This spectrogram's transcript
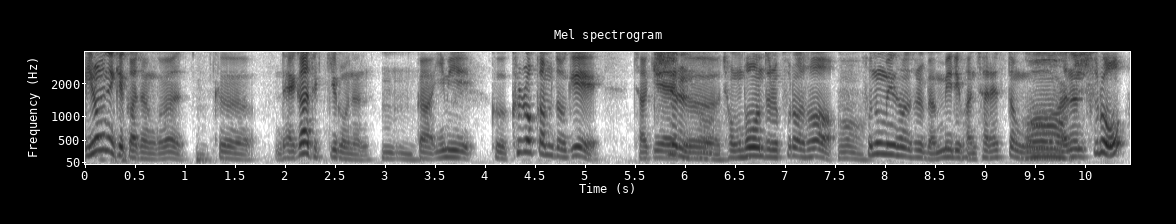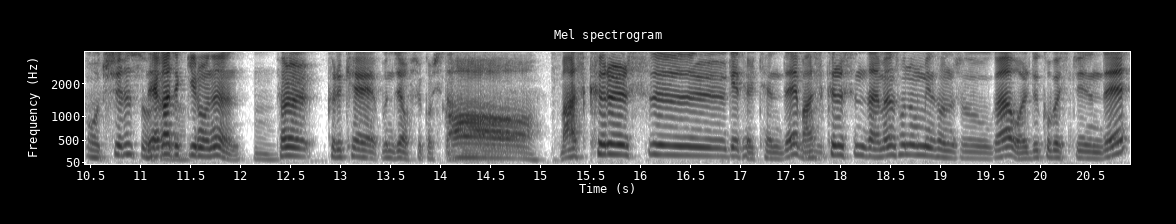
이런 얘기까지 한 거예요. 그 내가 듣기로는 음, 음. 그러니까 이미 그 클롭 감독이 자기의 취재를, 그 어. 정보원들을 풀어서 어. 손흥민 선수를 면밀히 관찰했던 어, 거라는 취- 투로 어 했어. 내가 제가. 듣기로는 음. 별 그렇게 문제 없을 것이다. 아. 마스크를 쓰게 될 텐데 마스크를 쓴다면 손흥민 선수가 월드컵에서 뛰는데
